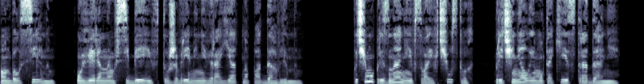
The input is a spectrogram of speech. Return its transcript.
Он был сильным, уверенным в себе и в то же время невероятно подавленным. Почему признание в своих чувствах причиняло ему такие страдания?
